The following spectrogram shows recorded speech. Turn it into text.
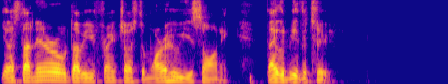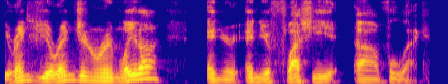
"You know, start an NRLW franchise tomorrow," who are you signing? They would be the two. Your en- your engine room leader and your and your flashy uh, fullback.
